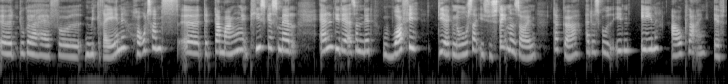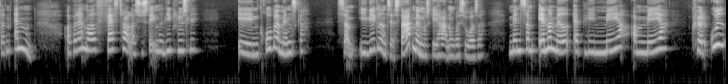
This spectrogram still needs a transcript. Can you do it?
øh, du kan have fået migræne, Hortons, øh, der er mange piskesmæld, alle de der sådan lidt woffy diagnoser i systemets øjne, der gør, at du skal ud i den ene afklaring efter den anden. Og på den måde fastholder systemet lige pludselig en gruppe af mennesker, som i virkeligheden til at starte med måske har nogle ressourcer, men som ender med at blive mere og mere kørt ud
